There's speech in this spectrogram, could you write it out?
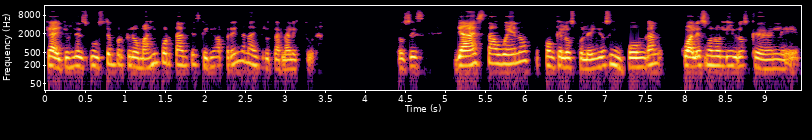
que a ellos les gusten porque lo más importante es que ellos aprendan a disfrutar la lectura. Entonces, ya está bueno con que los colegios impongan cuáles son los libros que deben leer,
